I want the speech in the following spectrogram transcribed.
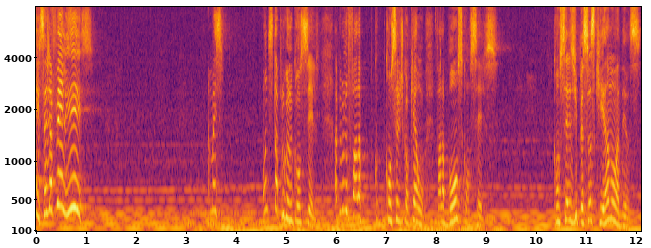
Ei, seja feliz. Ah, mas onde está procurando conselho? A Bíblia não fala conselho de qualquer um, fala bons conselhos. Conselhos de pessoas que amam a Deus,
